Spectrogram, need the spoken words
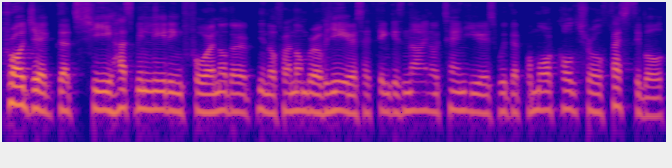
project that she has been leading for another, you know, for a number of years. I think is nine or ten years with the Pomor Cultural Festival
